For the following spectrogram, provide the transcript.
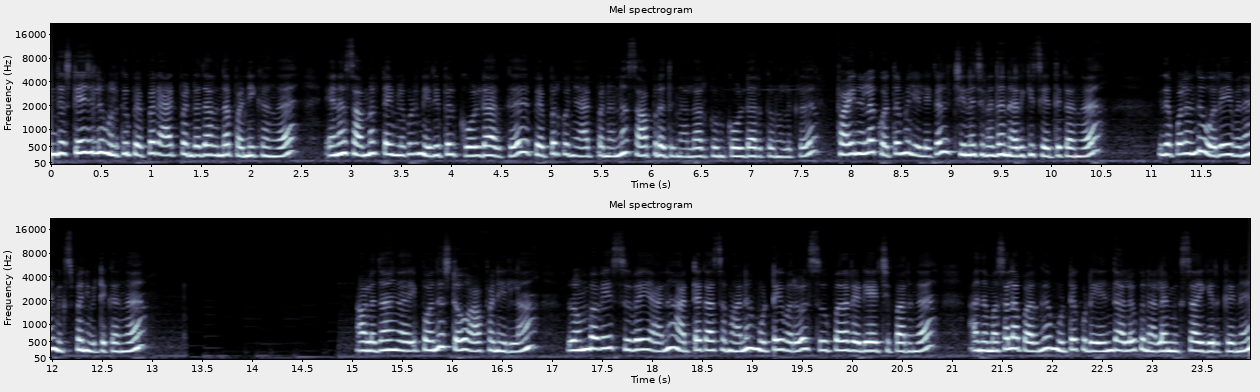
இந்த ஸ்டேஜில் உங்களுக்கு பெப்பர் ஆட் பண்ணுறதா இருந்தால் பண்ணிக்கோங்க. ஏன்னா சம்மர் டைமில் கூட நிறைய பேர் கோல்டாக இருக்குது பெப்பர் கொஞ்சம் ஆட் பண்ணோன்னா சாப்பிட்றதுக்கு நல்லாயிருக்கும் கோல்டாக இருக்கவங்களுக்கு ஃபைனலாக கொத்தமல்லி இலைகள் சின்ன சின்னதாக நறுக்கி சேர்த்துக்கோங்க. இதை போல் வந்து ஒரே வேணால் மிக்ஸ் பண்ணி விட்டுக்கோங்க. அவ்வளோதாங்க இப்போ வந்து ஸ்டவ் ஆஃப் பண்ணிடலாம். ரொம்பவே சுவையான அட்டகாசமான முட்டை வறுவல் சூப்பராக ரெடி ஆகிடுச்சு பாருங்கள் அந்த மசாலா பாருங்கள் முட்டை கூட எந்த அளவுக்கு நல்லா மிக்ஸ் ஆகியிருக்குன்னு.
